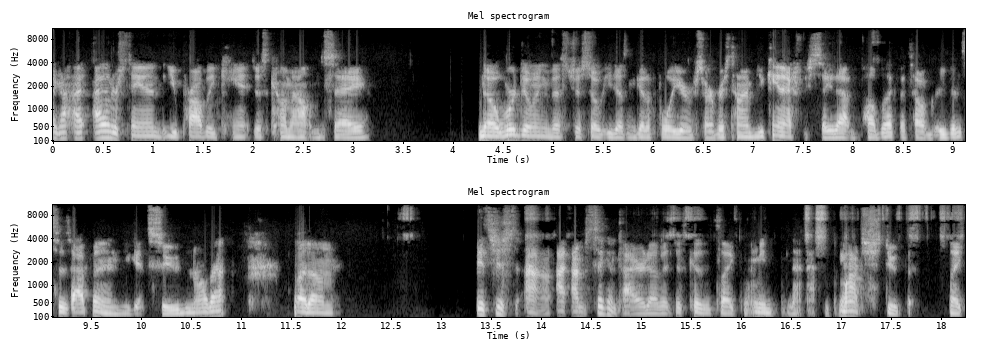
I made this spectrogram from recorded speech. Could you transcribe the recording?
I, I understand you probably can't just come out and say, no, we're doing this just so he doesn't get a full year of service time. You can't actually say that in public. That's how grievances happen and you get sued and all that. But um, it's just I I, am sick and tired of it just because it's like I mean, nah, not stupid. Like,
